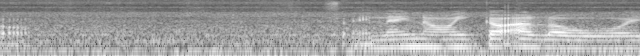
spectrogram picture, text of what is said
บอก ใส่น้อยๆก็อร่อย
